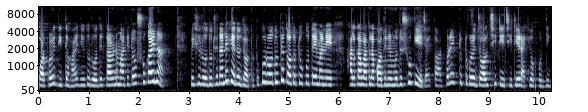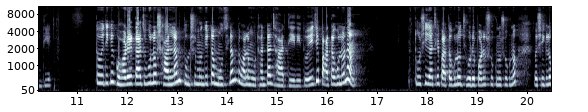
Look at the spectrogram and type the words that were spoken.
পরপরই দিতে হয়, যেহেতু রোদের কারণে মাটিটাও শুকায় না। বেশি রোদ উঠে না দেখে, তো যতটুকু রোদ উঠে ততটুকুতে মানে হালকা পাতলা কদিনের মধ্যে শুকিয়ে যায়। তারপরে একটু একটু করে জল ছিটিয়ে ছিটিয়ে রাখি ওপর দিক দিয়ে। তো ওইদিকে ঘরের কাজগুলো সারলাম, তুলসী মন্দিরটা মুছলাম, তো ভালো উঠানটা ঝাড় দিয়ে দিই। তো এই যে পাতাগুলো না, তুলসী গাছের পাতাগুলো ঝরে পড়ে শুকনো শুকনো, তো সেগুলো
